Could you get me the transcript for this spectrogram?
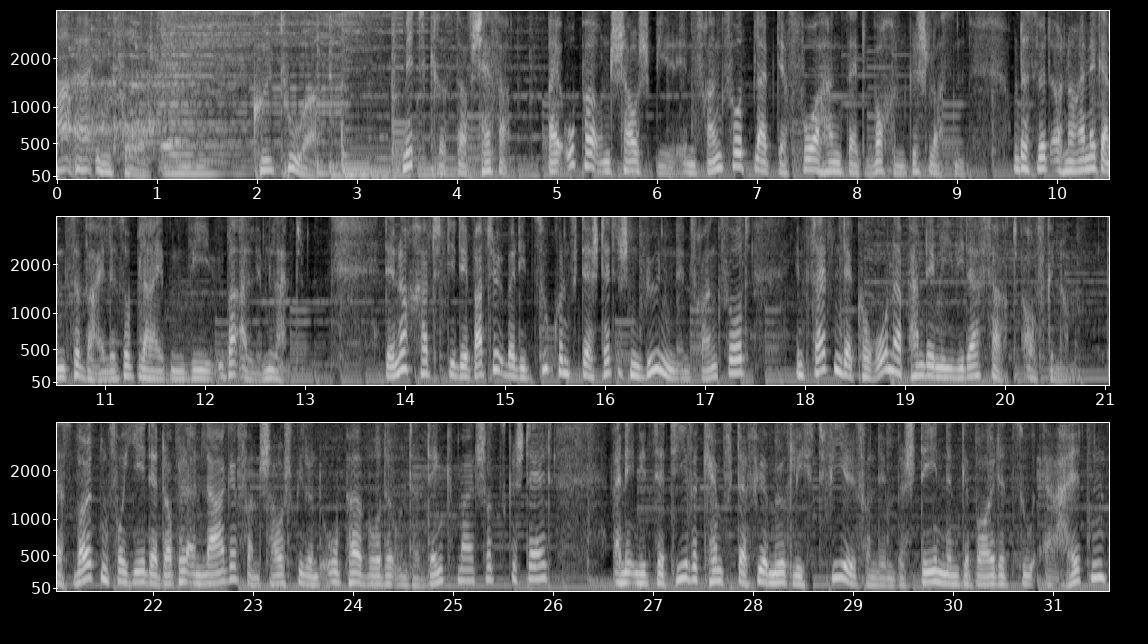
HR Info. Kultur. Mit Christoph Schäffer. Bei Oper und Schauspiel in Frankfurt bleibt der Vorhang seit Wochen geschlossen. Und das wird auch noch eine ganze Weile so bleiben, wie überall im Land. Dennoch hat die Debatte über die Zukunft der städtischen Bühnen in Frankfurt in Zeiten der Corona-Pandemie wieder Fahrt aufgenommen. Das Wolkenfoyer der Doppelanlage von Schauspiel und Oper wurde unter Denkmalschutz gestellt. Eine Initiative kämpft dafür, möglichst viel von dem bestehenden Gebäude zu erhalten.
